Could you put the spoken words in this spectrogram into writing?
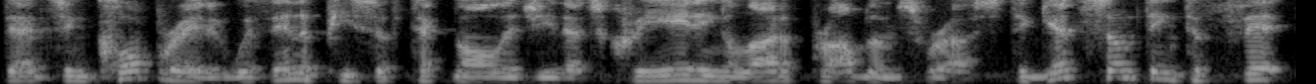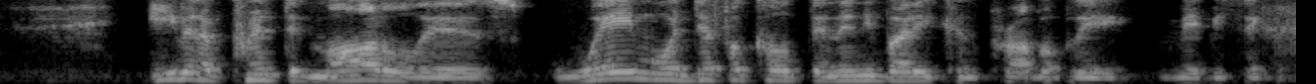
that's incorporated within a piece of technology that's creating a lot of problems for us. To get something to fit even a printed model is way more difficult than anybody can probably maybe think about.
